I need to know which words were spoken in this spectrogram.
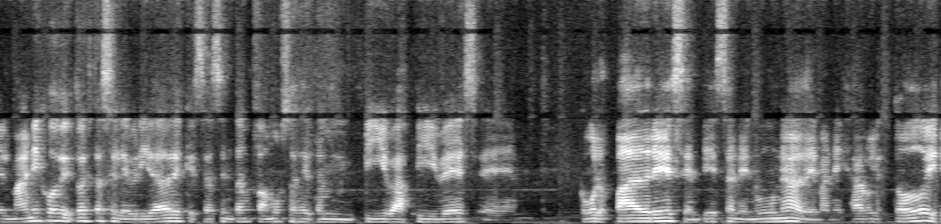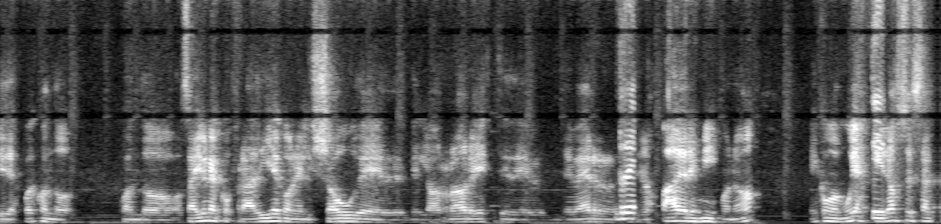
el, manejo de todas estas celebridades que se hacen tan famosas, de tan pibas, pibes, eh, como los padres empiezan en una de manejarles todo y después cuando, cuando, o sea, hay una cofradía con el show del horror este de, ver los padres mismos, ¿no? Es como muy asqueroso esa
